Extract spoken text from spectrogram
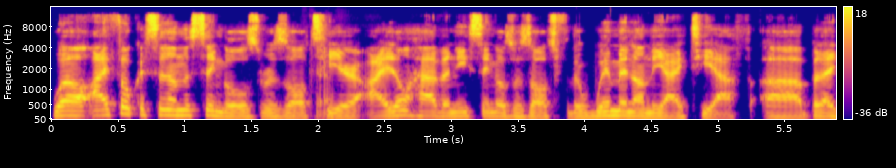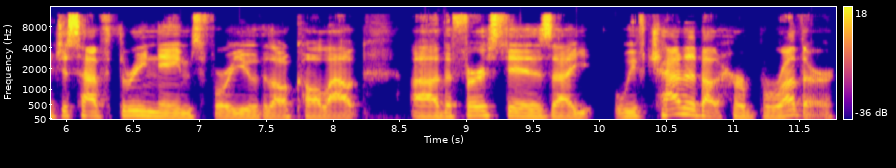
Well, I focus in on the singles results okay. here. I don't have any singles results for the women on the ITF, uh, but I just have three names for you that I'll call out. Uh, the first is uh, we've chatted about her brother,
